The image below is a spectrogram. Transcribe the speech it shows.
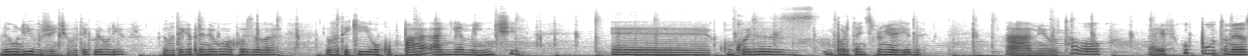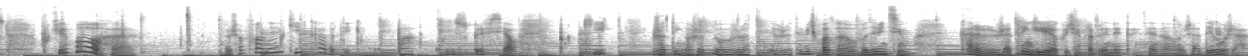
Ler um livro, gente. Eu vou ter que ler um livro. Eu vou ter que aprender alguma coisa agora. Eu vou ter que ocupar a minha mente é, com coisas importantes pra minha vida. Ah, meu, tá louco. Aí eu fico puto mesmo. Porque, porra, eu já falei aqui, cara, tem que coisa superficial. Porque eu já tenho, eu já, eu já, eu já tenho 24 anos, vou fazer 25. Cara, eu já aprendi já o que eu tinha pra aprender, tá entendendo? Já deu já.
